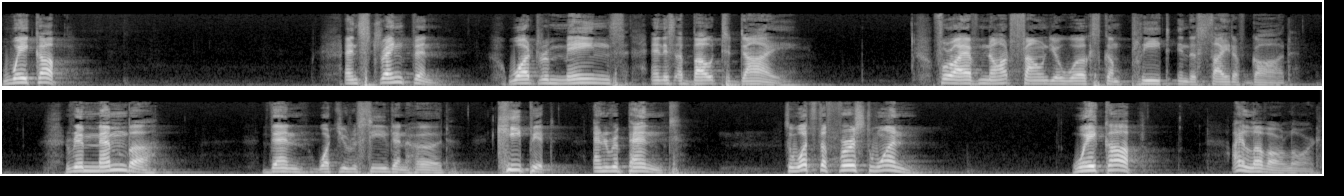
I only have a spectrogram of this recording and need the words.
Wake up and strengthen what remains and is about to die for I have not found your works complete in the sight of God. Remember then what you received and heard, keep it and repent. So, what's the first one? Wake up. I love our Lord.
